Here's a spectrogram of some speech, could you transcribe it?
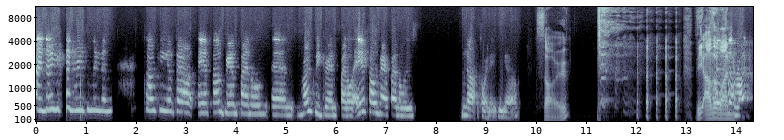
I know you had recently been talking about AFL grand finals and rugby grand final. AFL grand final was not four days ago. So the other one.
